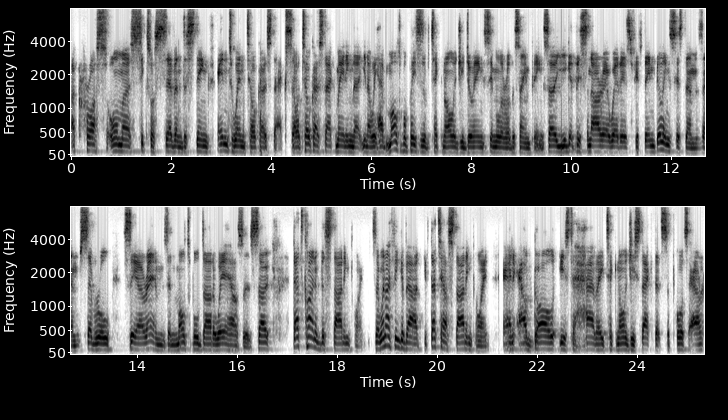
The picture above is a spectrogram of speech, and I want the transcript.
across almost six or seven distinct end-to-end telco stacks. So a telco stack meaning that you know we have multiple pieces of technology doing similar or the same thing. So you get this scenario where there's 15 billing systems and several CRMs and multiple data warehouses. So that's kind of the starting point. So when I think about if that's our starting point, and our goal is to have a technology stack that supports our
